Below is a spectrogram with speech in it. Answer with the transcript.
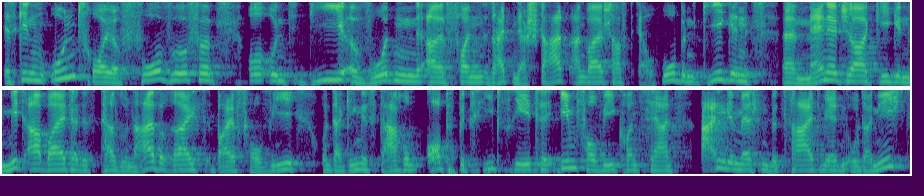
Es ging um untreue Vorwürfe und die wurden äh, von Seiten der Staatsanwaltschaft erhoben gegen äh, Manager, gegen Mitarbeiter des Personalbereichs bei VW. Und da ging es darum, ob Betriebsräte im VW-Konzern angemessen bezahlt werden oder nicht.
